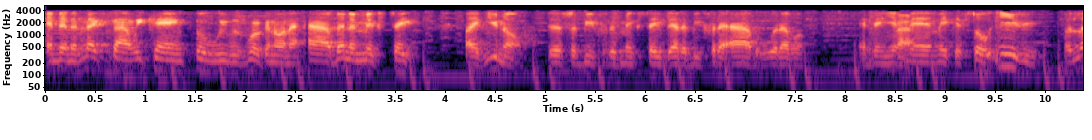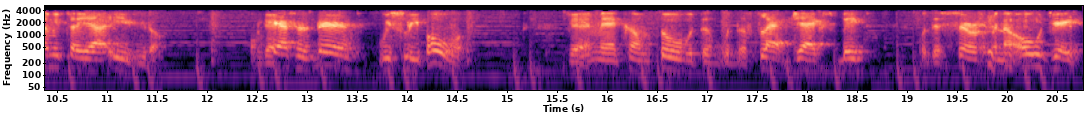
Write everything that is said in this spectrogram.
and then the next time we came through, we was working on an album and a mixtape, like you know, this would be for the mixtape, that'll be for the album, whatever, and then your Right. man make it so easy. But let me tell you how easy though. When cats is there, we sleep over. Yeah. That man come through with the with the flapjacks, big with the syrup and the OJ.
